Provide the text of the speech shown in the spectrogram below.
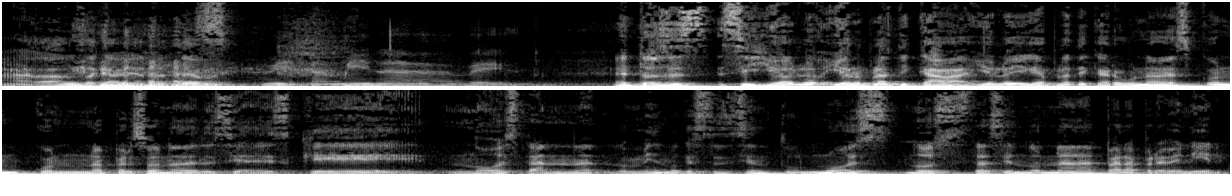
vamos a cambiar de tema. Vitamina D. Entonces, sí, yo lo, yo lo platicaba, yo lo llegué a platicar una vez con, con una persona, le decía, es que no están, lo mismo que estás diciendo tú, no, es, no se está haciendo nada para prevenir.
